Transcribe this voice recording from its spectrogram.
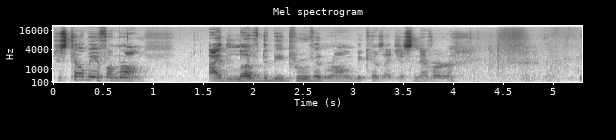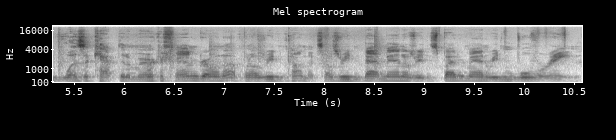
Just tell me if I'm wrong. I'd love to be proven wrong because I just never was a Captain America fan growing up when I was reading comics. I was reading Batman, I was reading Spider Man, reading Wolverine.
